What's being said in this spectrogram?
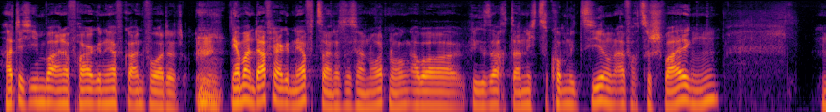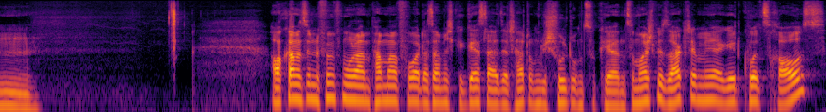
hatte ich ihm bei einer Frage genervt geantwortet. ja, man darf ja genervt sein, das ist ja in Ordnung, aber wie gesagt, dann nicht zu kommunizieren und einfach zu schweigen. Hm. Auch kam es in den fünf Monaten ein paar Mal vor, dass er mich gegaslightet hat, um die Schuld umzukehren. Zum Beispiel sagte er mir, er geht kurz raus,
